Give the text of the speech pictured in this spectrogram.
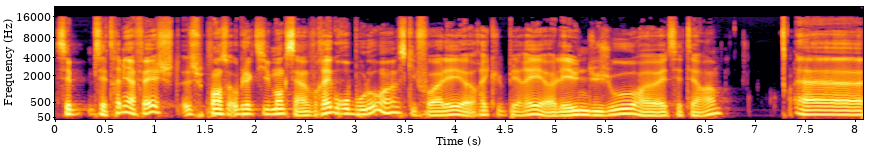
C'est très bien fait. Je, pense objectivement que c'est un vrai gros boulot, hein, parce qu'il faut aller récupérer les unes du jour, etc. Euh,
